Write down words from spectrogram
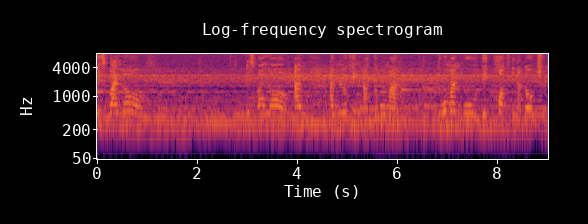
It's by love. It's by love. I'm I'm looking at the woman, the woman who they caught in adultery,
